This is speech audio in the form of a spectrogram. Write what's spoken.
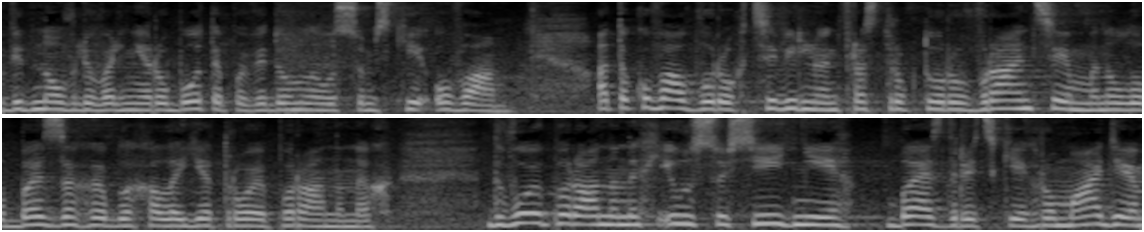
відновлювальні роботи. Повідомили у Сумській ОВА. Атакував ворог цивільну інфраструктуру вранці. Минуло без загиблих, але є троє поранених. Двоє поранених і у сусідній Бездрицькій громаді,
